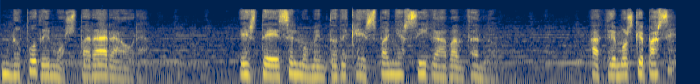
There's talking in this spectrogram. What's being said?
No podemos parar ahora. Este es el momento de que España siga avanzando. ¿Hacemos que pase?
